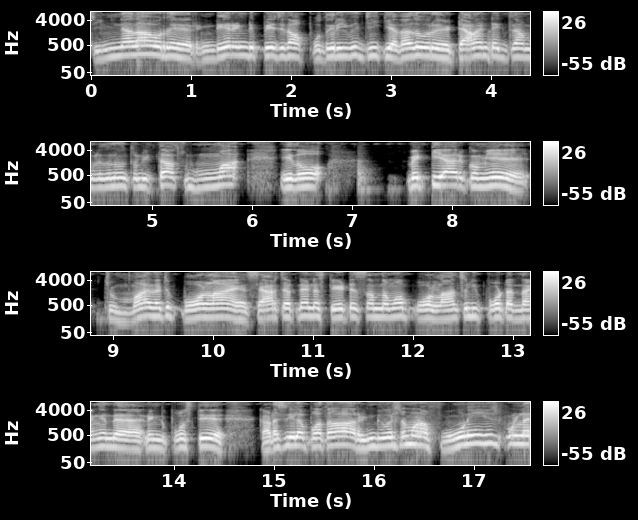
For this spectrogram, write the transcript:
சின்னதாக ஒரு ரெண்டே ரெண்டு பேஜ் தான். பொதுறிவு ஜிகே அதாவது ஒரு டேலண்ட் எக்ஸாம் எழுதணும்னு சொல்லிட்டு தான் சும்மா ஏதோ வெட்டியாக இருக்குமே. சும்மா ஏதாச்சும் போடலாம். ஷேர் சாட்னா என்ன ஸ்டேட்டஸ் சம்மந்தமாக போடலாம்னு சொல்லி போட்டிருந்தாங்க இந்த ரெண்டு போஸ்ட்டு கடைசியில் பார்த்தா ரெண்டு வருஷமா நான் ஃபோனே யூஸ் பண்ணல.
